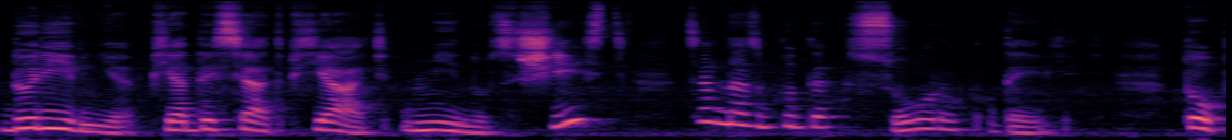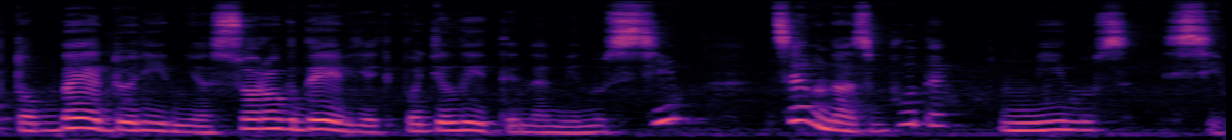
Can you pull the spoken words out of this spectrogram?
дорівнює 55 мінус 6, це в нас буде 49. Тобто b дорівнює 49 поділити на мінус 7, це в нас буде мінус 7.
